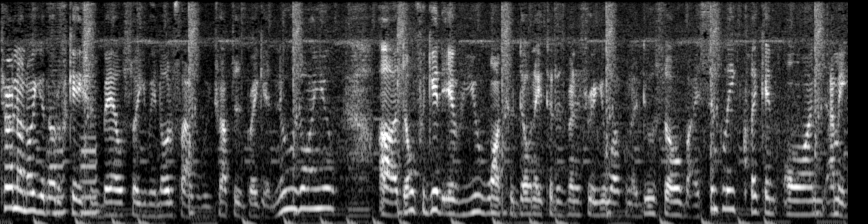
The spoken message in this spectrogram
Turn on all your notification bells so you'll be notified when we drop this breaking news on you. Uh, don't forget if you want to donate to this ministry, you're welcome to do so by simply clicking on, I mean,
